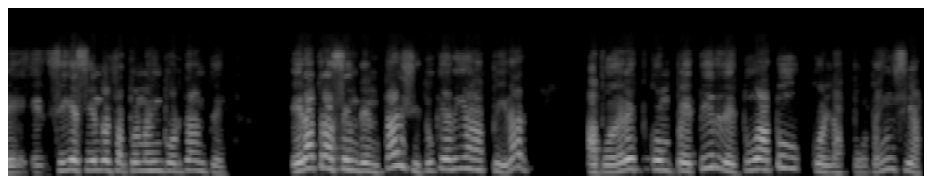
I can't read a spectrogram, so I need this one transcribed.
eh, eh, sigue siendo el factor más importante, era trascendental si tú querías aspirar a poder competir de tú a tú con las potencias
